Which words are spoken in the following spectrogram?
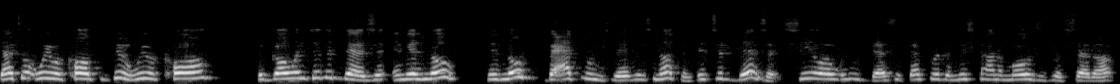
that's what we were called to do. We were called to go into the desert, and there's no there's no bathrooms there. There's nothing. It's a desert. Shiloh was a desert. That's where the Mishkan of Moses was set up.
